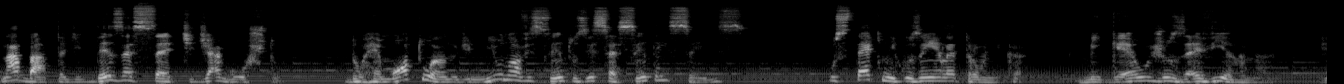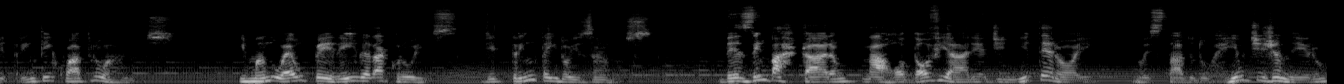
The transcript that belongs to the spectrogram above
na data de 17 de agosto do remoto ano de 1966, os técnicos em eletrônica Miguel José Viana, de 34 anos, e Manuel Pereira da Cruz, de 32 anos, desembarcaram na rodoviária de Niterói, no estado do Rio de Janeiro,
